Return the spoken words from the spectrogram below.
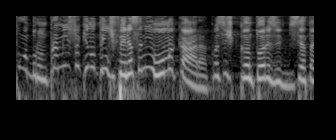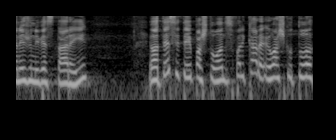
Pô, Bruno, para mim isso aqui não tem diferença nenhuma, cara. Com esses cantores de sertanejo universitário aí. Eu até citei pastor Anderson, falei, cara, eu acho que eu tô,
